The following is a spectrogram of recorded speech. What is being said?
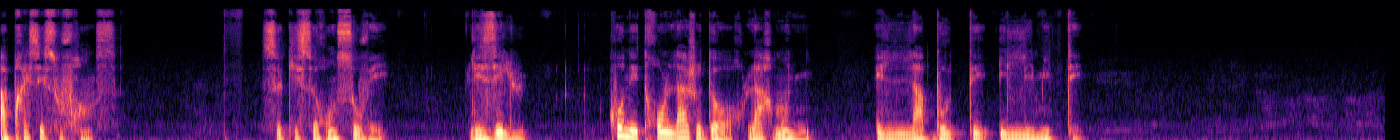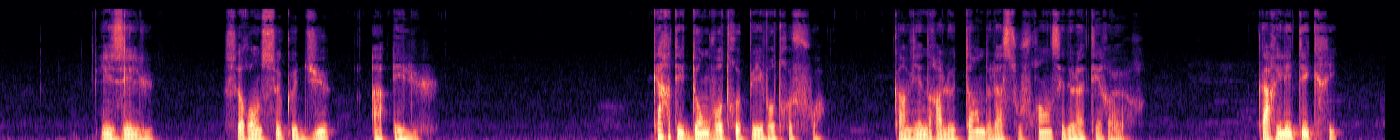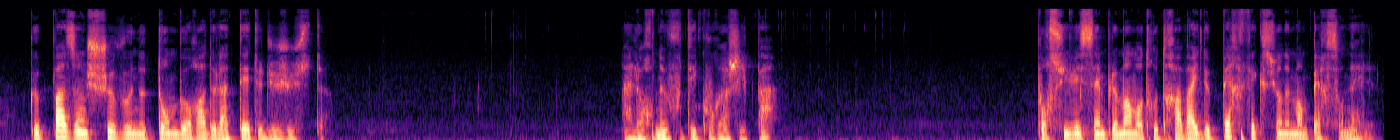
Après ces souffrances, ceux qui seront sauvés, les élus, connaîtront l'âge d'or, l'harmonie et la beauté illimitée. Les élus seront ceux que Dieu a élus. Gardez donc votre paix et votre foi, quand viendra le temps de la souffrance et de la terreur. Car il est écrit que pas un cheveu ne tombera de la tête du juste. Alors ne vous découragez pas. Poursuivez simplement votre travail de perfectionnement personnel.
